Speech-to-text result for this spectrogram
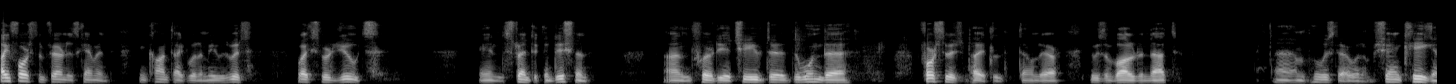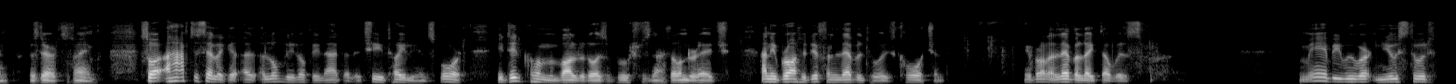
I first, in fairness, came in in contact with him. He was with Wexford Youths in strength and conditioning, and where they achieved uh, the won the first division title down there. He was involved in that. Um, who was there with him? Shane Keegan was there at the time. So I have to say, like a, a lovely, lovely lad that achieved highly in sport. He did come involved with those booters and that underage, and he brought a different level to his coaching. He brought a level like that was maybe we weren't used to it,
